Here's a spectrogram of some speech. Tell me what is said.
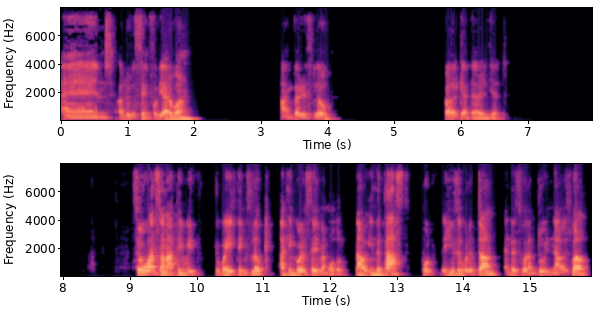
and I'll do the same for the other one. I'm very slow, but I'll get there in the end. So once I'm happy with the way things look, I can go and save my model. Now, in the past, what the user would have done, and that's what I'm doing now as well,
